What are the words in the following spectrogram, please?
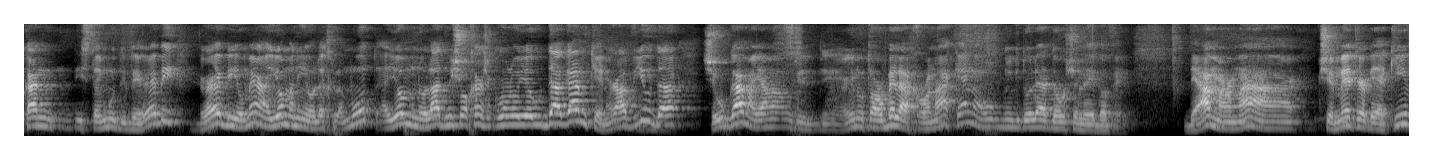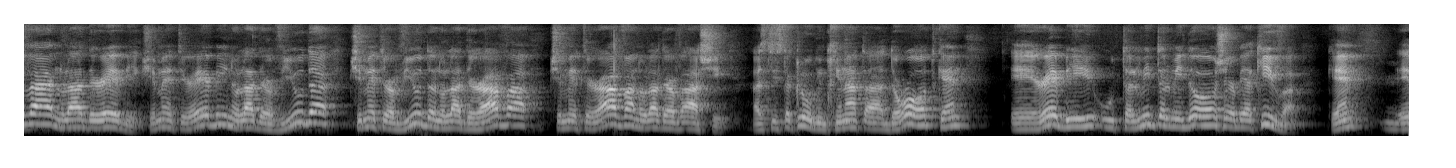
כאן הסתיימו דברי רבי, רבי אומר היום אני הולך למות, היום נולד מישהו אחר שקוראים לו יהודה גם כן, רב יהודה, שהוא גם היה, ראינו אותו הרבה לאחרונה, כן, הוא מגדולי הדור של בבל. דאמר מר, כשמת רבי עקיבא נולד רבי, כשמת רבי נולד רב יהודה, כשמת רב יהודה נולד רבא, כשמת רבא נולד רב אשי. אז תסתכלו מבחינת הדורות, כן, אה, רבי הוא תלמיד תלמידו של רבי עקיבא, כן, אה,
